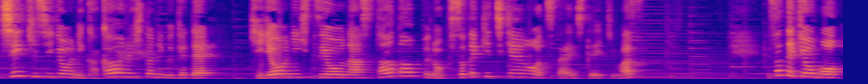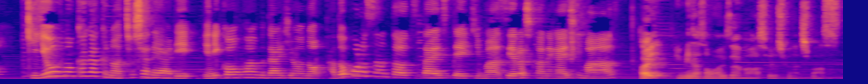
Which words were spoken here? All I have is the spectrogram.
新規事業に関わる人に向けて企業に必要なスタートアップの基礎的知見をお伝えしていきます。さて今日も企業の科学の著者でありユニコーンファーム代表の田所さんとお伝えしていきます。よろしくお願いします。はい皆さんおはようございます。よろしくお願いします。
